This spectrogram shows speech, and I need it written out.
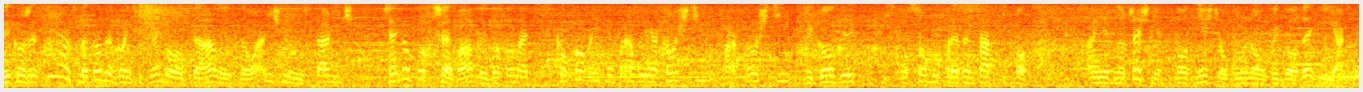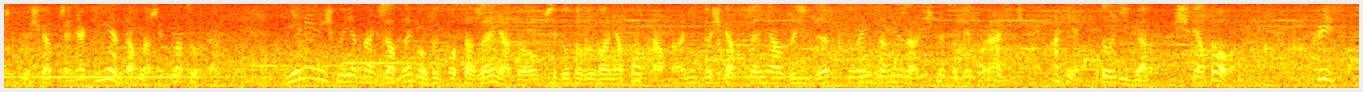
wykorzystując metodę Błękitnego Oceanu zdołaliśmy ustalić, czego potrzeba, by dokonać skokowej poprawy jakości, wartości, wygody i sposobu prezentacji potraw, a jednocześnie podnieść ogólną wygodę i jakość doświadczenia klienta w naszych placówkach. Nie mieliśmy jednak żadnego wyposażenia do przygotowywania potraw, ani doświadczenia w lidze, w której zamierzaliśmy sobie poradzić, a jest to Liga Światowa. Chris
